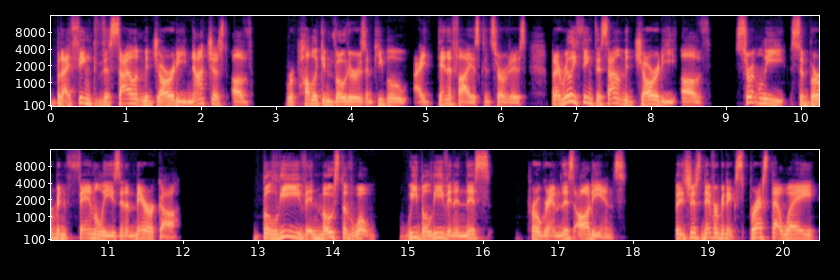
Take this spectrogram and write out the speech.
but I think the silent majority, not just of Republican voters and people who identify as conservatives, but I really think the silent majority of certainly suburban families in America believe in most of what we believe in in this program, this audience, but it's just never been expressed that way.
